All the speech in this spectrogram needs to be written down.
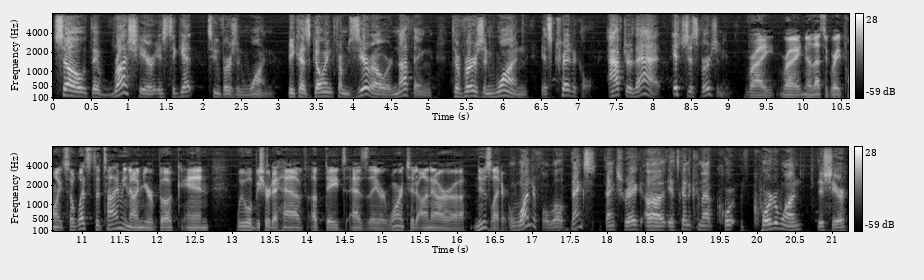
So the rush here is to get to version 1 because going from 0 or nothing to version 1 is critical. After that, it's just versioning. Right, right. No, that's a great point. So what's the timing on your book and we will be sure to have updates as they are warranted on our uh, newsletter. Wonderful. Well, thanks, thanks, Greg. Uh, it's going to come out qu- quarter one this year.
